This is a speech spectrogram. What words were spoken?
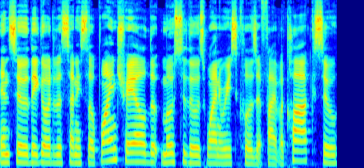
And so they go to the Sunny Slope Wine Trail. The, most of those wineries close at 5 o'clock. So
